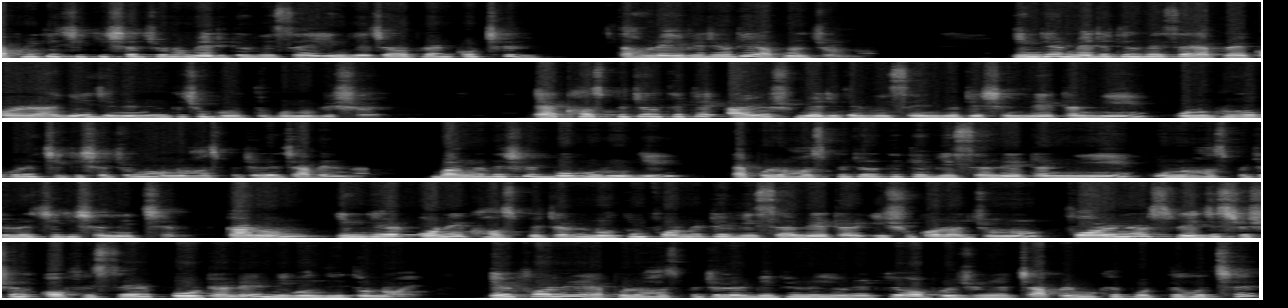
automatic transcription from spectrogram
আপনি কি চিকিৎসার জন্য মেডিকেল ভিসায় ইন্ডিয়া যাওয়ার প্ল্যান করছেন? তাহলে এই ভিডিওটি আপনার জন্য। ইন্ডিয়ান মেডিকেল ভিসা অ্যাপ্লাই করার আগে জেনে নিন কিছু গুরুত্বপূর্ণ বিষয়। এক হসপিটাল থেকে Ayush medical visa invitation letter নিয়ে অনুগ্রহ করে চিকিৎসার জন্য অন্য হসপিটালে যাবেন না। বাংলাদেশের বহু রোগী অ্যাপোলো হসপিটাল থেকে ভিসা লেটার নিয়ে অন্য হসপিটালে চিকিৎসা নিচ্ছেন। কারণ ইন্ডিয়ার অনেক হসপিটাল নতুন ফরম্যাটে ভিসা লেটার ইস্যু করার জন্য ফরেনার্স রেজিস্ট্রেশন অফিসের পোর্টালে নিবন্ধিত নয়। এর ফলে অ্যাপোলো হসপিটালের বিভিন্ন ইউনিটকে অপ্রয়োজনীয় চাপের মুখে পড়তে হচ্ছে।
